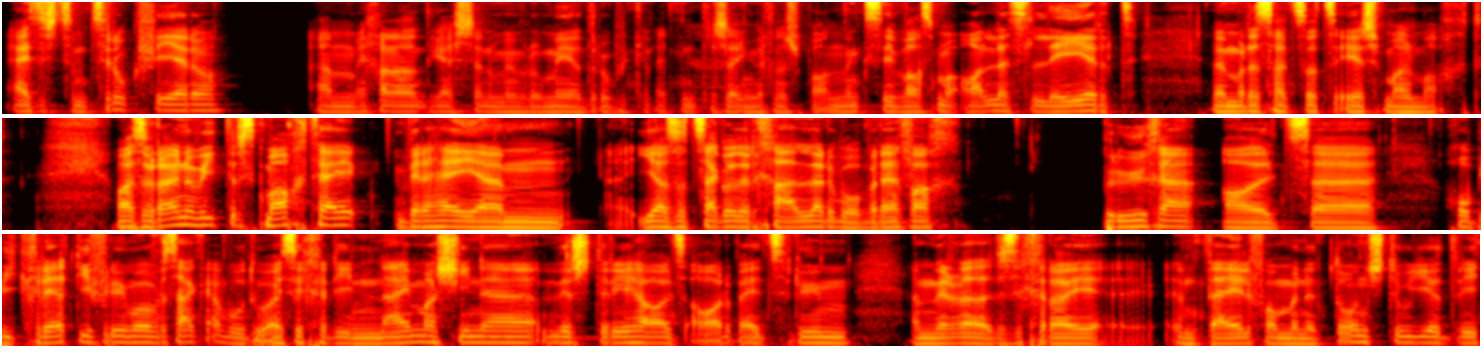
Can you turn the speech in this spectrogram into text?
es ist zum Zurückführen ähm, ich habe gestern mit Romeo darüber geredet und das war eigentlich noch spannend, was man alles lernt, wenn man das halt so das erste Mal macht. Was wir auch noch weiteres gemacht haben, wir haben ähm, ja sozusagen den Keller, wo wir einfach brauchen als äh, Hobby-Kreativräume, wo wir sagen, wo du sicher deine Nähmaschine wirst drin als Arbeitsraum. Ähm, wir werden sicher auch einen Teil von einem Tonstudio tun,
